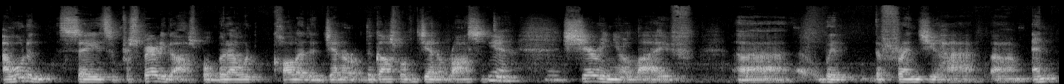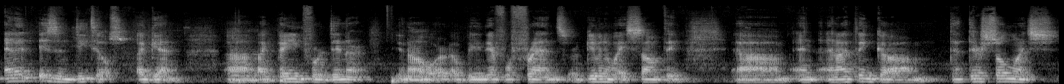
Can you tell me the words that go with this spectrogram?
I wouldn't say it's a prosperity gospel, but I would call it a gener- the gospel of generosity, Yeah. sharing your life uh, with the friends you have, um, and and it is in details again, uh, like paying for dinner, you know, or, or being there for friends, or giving away something, um, and and I think um, that there's so much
